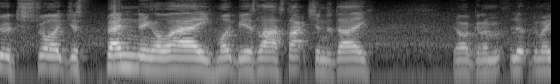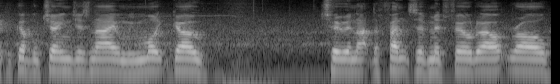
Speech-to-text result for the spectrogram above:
Good strike, just bending away. Might be his last action today. We are going to look to make a couple changes now and we might go two in that defensive midfield role.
